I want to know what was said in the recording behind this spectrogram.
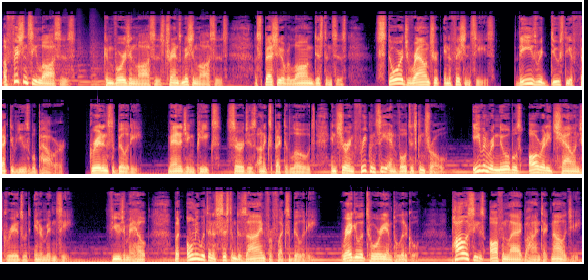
Efficiency losses, conversion losses, transmission losses, especially over long distances, storage round-trip inefficiencies. These reduce the effective usable power. Grid instability, managing peaks, surges, unexpected loads, ensuring frequency and voltage control. Even renewables already challenge grids with intermittency. Fusion may help, but only within a system designed for flexibility. Regulatory and political. Policies often lag behind technology.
